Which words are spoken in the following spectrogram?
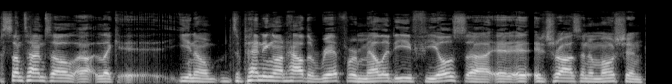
sometimes I'll uh, like, eh, you know, depending on how the riff or melody feels, uh, it, it, it draws an emotion,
